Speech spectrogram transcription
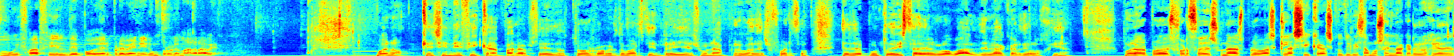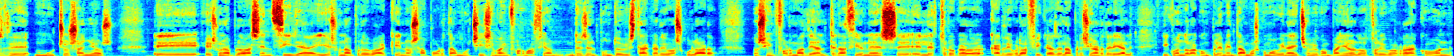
muy fácil de poder prevenir un problema grave. Bueno, ¿qué significa para usted, doctor Roberto Martín Reyes, una prueba de esfuerzo desde el punto de vista del global de la cardiología? Bueno, la prueba de esfuerzo es una de las pruebas clásicas que utilizamos en la cardiología desde muchos años. Eh, es una prueba sencilla y es una prueba que nos aporta muchísima información. Desde el punto de vista cardiovascular, nos informa de alteraciones eh, electrocardiográficas, de la presión arterial y cuando la complementamos, como bien ha dicho mi compañero el doctor Iborra, con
